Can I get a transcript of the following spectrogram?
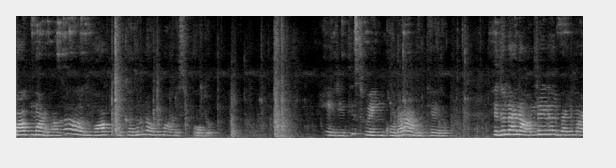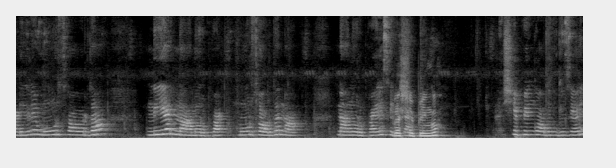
ವಾಕ್ ಮಾಡುವಾಗ ಅದು ವಾಕ್ ಬೇಕಾದರೂ ನಾವು ಮಾಡಿಸ್ಬೋದು. ಈ ರೀತಿ ಸ್ವಿಂಗ್ ಕೂಡ ಆಗುತ್ತೆ ಇದು. ಇದು ನಾನು ಆನ್ಲೈನಲ್ಲಿ ಬೈ ಮಾಡಿದರೆ ಮೂರು ಸಾವಿರದ ನಿಯರ್ ನಾನ್ನೂರು ರೂಪಾಯಿ. ಮೂರು ಸಾವಿರದ ನಾ ನಾನ್ನೂರು ರೂಪಾಯಿ ಪ್ಲಸ್ ಸಿಗುತ್ತೆ ಶಿಪ್ಪಿಂಗು ಶಿಪ್ಪಿಂಗು ಅದೊಂದು ಸೇರಿ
